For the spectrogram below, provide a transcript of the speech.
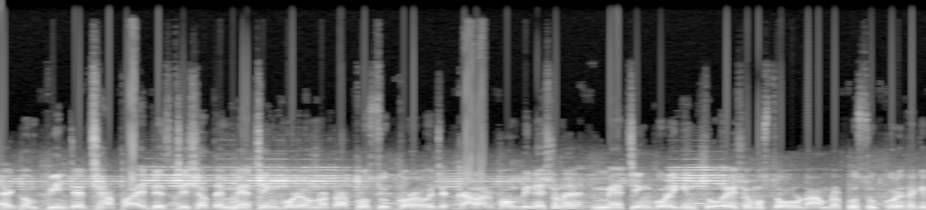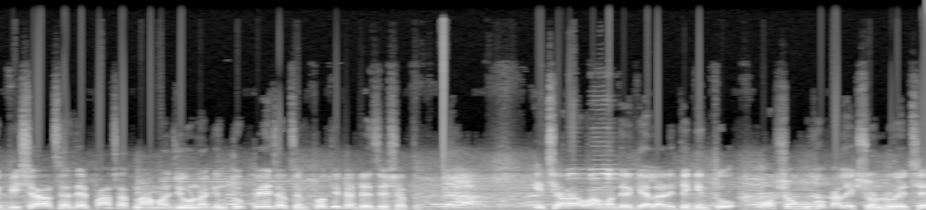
একদম প্রিন্টের ছাপায় ড্রেসটির সাথে ম্যাচিং করে ওনাটা প্রস্তুত করা হয়েছে। কালার কম্বিনেশনে ম্যাচিং করে কিন্তু এই সমস্ত ওনা আমরা প্রস্তুত করে থাকি। বিশাল সাইজের পাঁচ হাত নামাজি ওনা কিন্তু পেয়ে যাচ্ছেন প্রতিটা ড্রেসের সাথে। এছাড়াও আমাদের গ্যালারিতে কিন্তু অসংখ্য কালেকশন রয়েছে।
